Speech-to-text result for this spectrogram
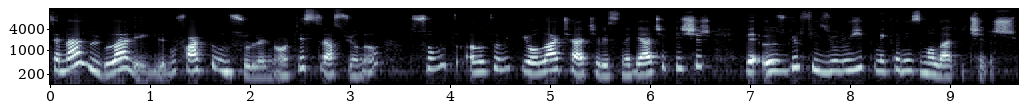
Temel duygularla ilgili bu farklı unsurların orkestrasyonu somut anatomik yollar çerçevesinde gerçekleşir ve özgül fizyolojik mekanizmalar içerir.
